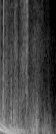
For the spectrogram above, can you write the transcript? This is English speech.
Oh.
